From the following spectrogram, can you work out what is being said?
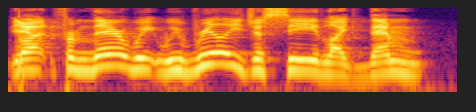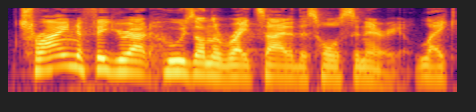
Yeah. But from there we we really just see like them trying to figure out who's on the right side of this whole scenario. Like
